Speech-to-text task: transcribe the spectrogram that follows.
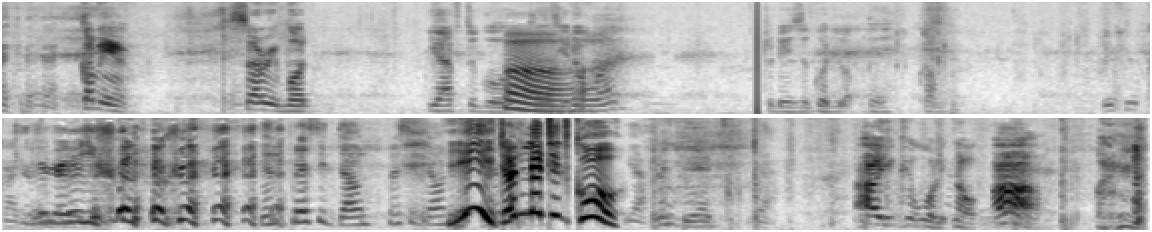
Come here. Sorry, but you have to go. Because you know ah. what? Today's a good luck day. Come. If you can. Then press it down. Press it down. Yeah, Press don't let it go. Yeah, press the edge. Yeah. Ah, you can hold it now. Ah! Ah,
